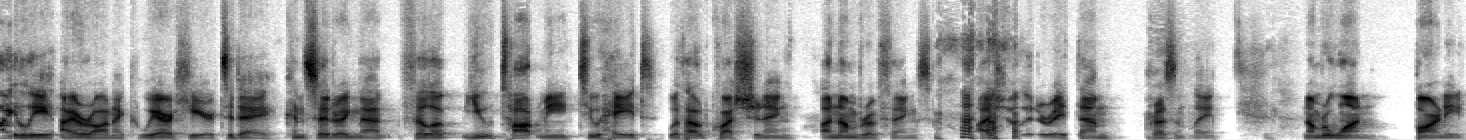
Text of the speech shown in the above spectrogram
highly ironic we are here today, considering that, Philip, you taught me to hate without questioning a number of things. I shall iterate them presently. Number one, Barney.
